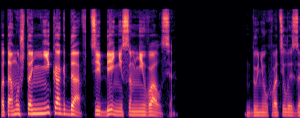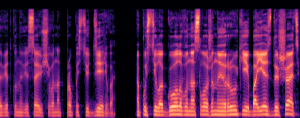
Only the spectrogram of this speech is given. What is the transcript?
потому что никогда в тебе не сомневался. Дуня ухватилась за ветку нависающего над пропастью дерева, опустила голову на сложенные руки и, боясь дышать,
